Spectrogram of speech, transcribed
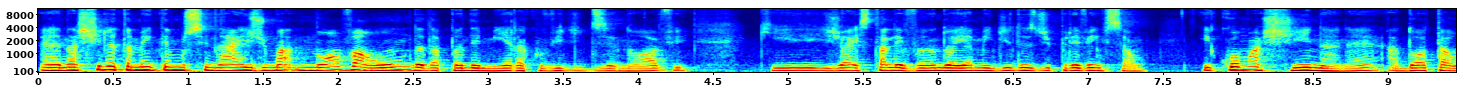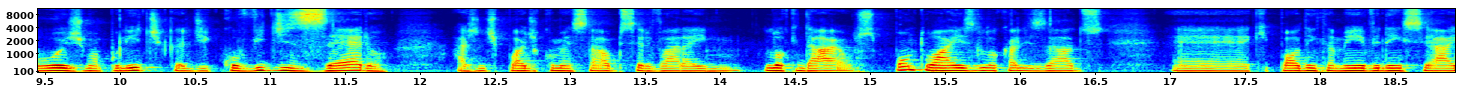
É, na China também temos sinais de uma nova onda da pandemia da Covid-19 que já está levando aí a medidas de prevenção. E como a China né, adota hoje uma política de Covid zero, a gente pode começar a observar aí lockdowns pontuais e localizados é, que podem também evidenciar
